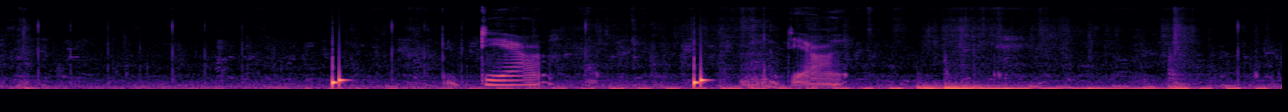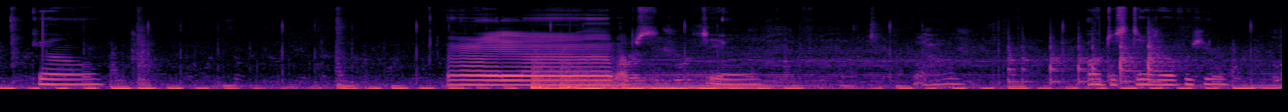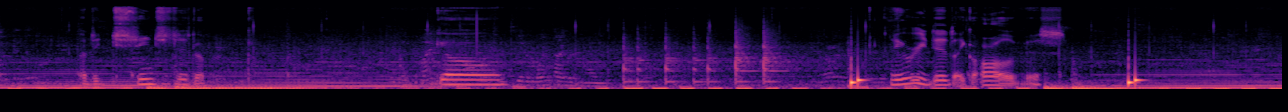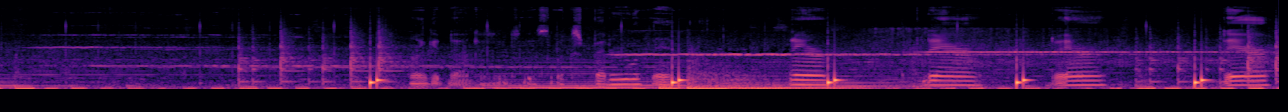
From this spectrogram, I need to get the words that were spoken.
Go. Um, upstairs. Oh, the stairs are over here. Oh, they changed it up. Go. They redid like all of this. I get that because this looks better with it. There, there, there, there.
